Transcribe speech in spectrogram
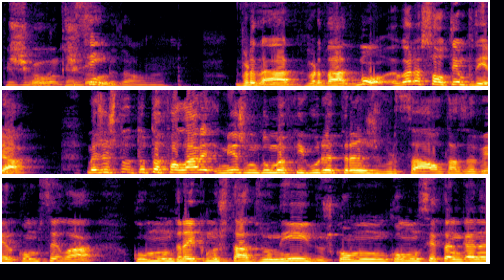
teve Chegou um alcance chegou. brutal, não é? Verdade, verdade. Bom, agora só o tempo dirá. Mas eu estou- estou-te a falar mesmo de uma figura transversal, estás a ver? Como, sei lá, como um Drake nos Estados Unidos, como um, como um Setangana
